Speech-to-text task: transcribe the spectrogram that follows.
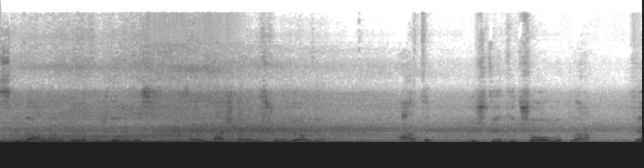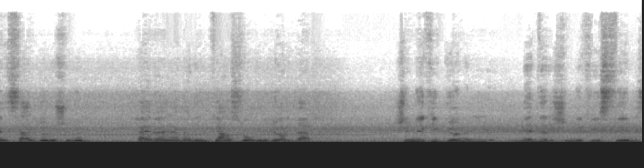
Üsküdar'lı yöneticilerimiz, Sayın Başkanımız şunu gördü. Artık üçte iki çoğunlukla kentsel dönüşümün hemen hemen imkansız olduğunu gördüler. Şimdiki gönül nedir şimdiki isteğimiz?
